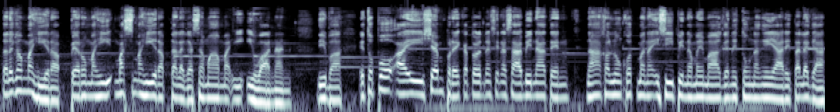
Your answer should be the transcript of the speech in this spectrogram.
talagang mahirap pero mahi, mas mahirap talaga sa mga maiiwanan. ba? Diba? Ito po ay syempre katulad ng sinasabi natin, nakakalungkot man na isipin na may mga ganitong nangyayari talaga.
